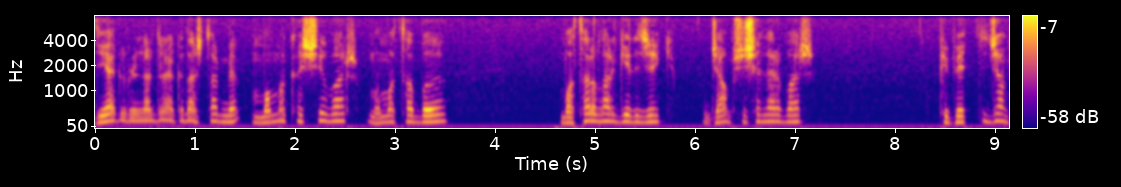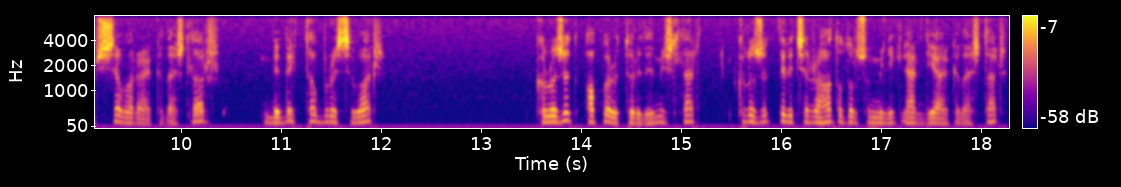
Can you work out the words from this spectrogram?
Diğer ürünlerden arkadaşlar mama kaşığı var. Mama tabağı. Mataralar gelecek. Cam şişeler var. Pipetli cam şişe var arkadaşlar. Bebek taburesi var. Klozet operatörü demişler. Klozetler için rahat otursun minikler diye arkadaşlar.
